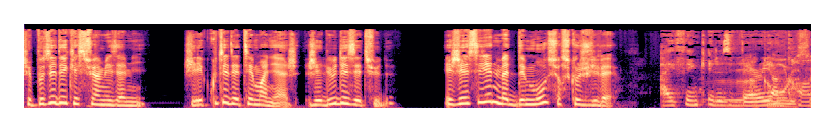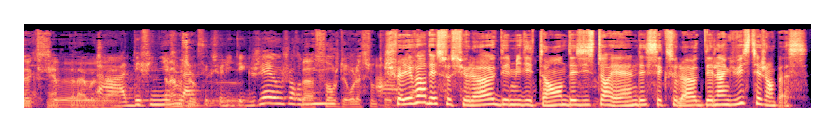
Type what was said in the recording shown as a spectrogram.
J'ai posé des questions à mes amis, j'ai écouté des témoignages, j'ai lu des études, et j'ai essayé de mettre des mots sur ce que je vivais. I think it is Euh, very comment le uncommon sexe euh, à définir la sexualité que j'ai aujourd'hui. bah, forge des relations Je suis allée voir des sociologues, des militantes, des historiennes, des sexologues, des linguistes et j'en passe.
